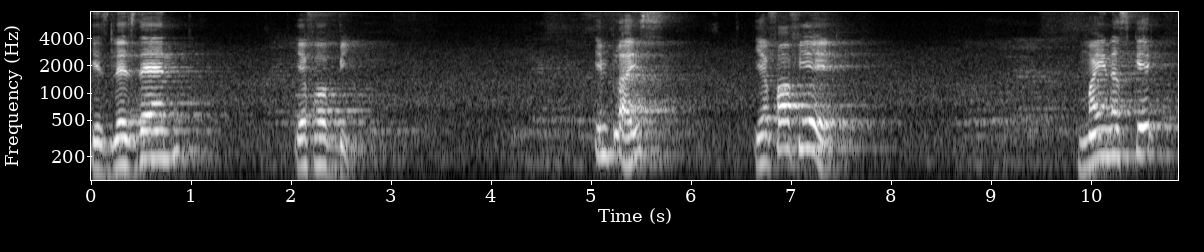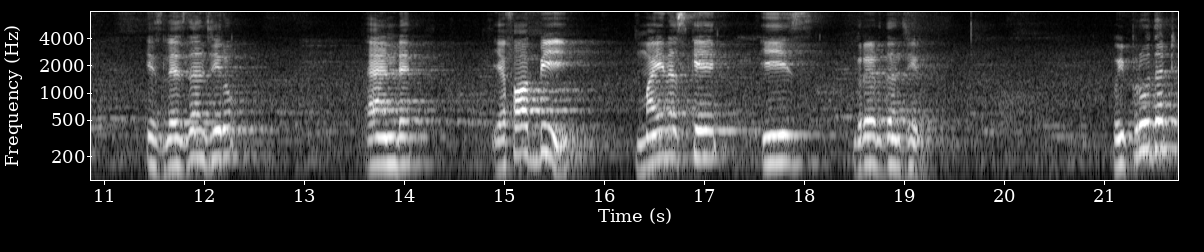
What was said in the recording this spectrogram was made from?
is less than f of b implies f of a minus k is less than 0 and f of b minus k is greater than 0. We prove that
